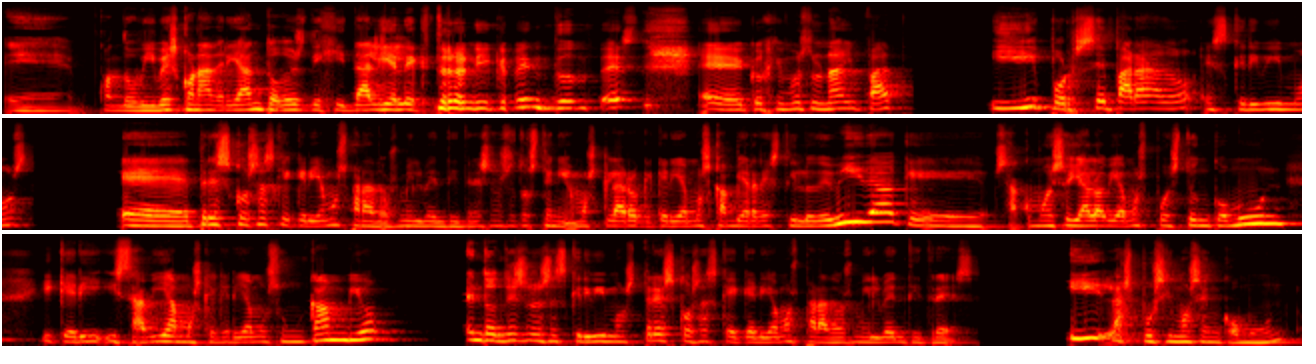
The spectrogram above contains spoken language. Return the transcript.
eh, cuando vives con Adrián todo es digital y electrónico, entonces eh, cogimos un iPad y por separado escribimimos eh, tres cosas que queríamos para 2023. Nosotros teníamos claro que queríamos cambiar de estilo de vida, que, o sea, como eso ya lo habíamos puesto en común y, y sabíamos que queríamos un cambio, entonces nos escribimos tres cosas que queríamos para 2023 y las pusimos en común.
